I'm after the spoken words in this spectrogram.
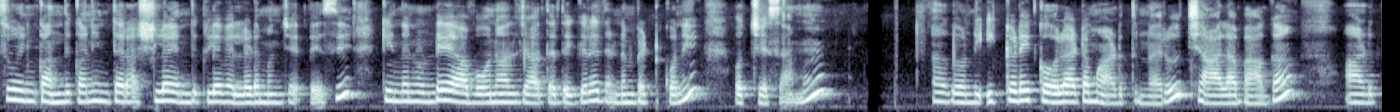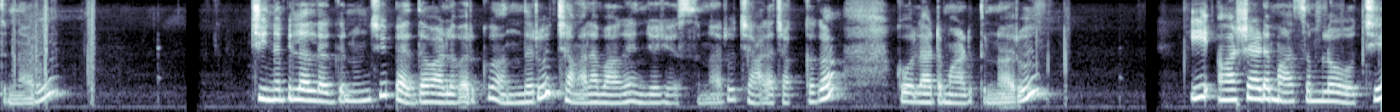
సో ఇంకా అందుకని ఇంత రష్లో ఎందుకులే వెళ్ళడం అని చెప్పేసి కింద నుండి ఆ బోనాల జాతర దగ్గరే దండం పెట్టుకొని వచ్చేసాము. అదిగోండి ఇక్కడే కోలాటం ఆడుతున్నారు. చాలా బాగా ఆడుతున్నారు. చిన్నపిల్లల దగ్గర నుంచి పెద్దవాళ్ళ వరకు అందరూ చాలా బాగా ఎంజాయ్ చేస్తున్నారు. చాలా చక్కగా కోలాటం ఆడుతున్నారు. ఈ ఆషాఢ మాసంలో వచ్చే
